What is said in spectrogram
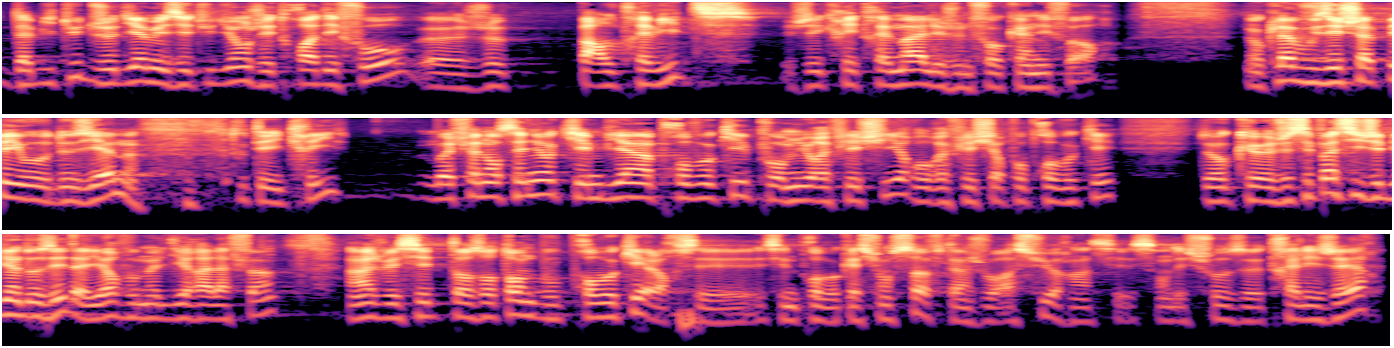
D'habitude, je dis à mes étudiants, j'ai trois défauts, euh, je parle très vite, j'écris très mal et je ne fais aucun effort. Donc là, vous échappez au deuxième, tout est écrit. Moi, je suis un enseignant qui aime bien provoquer pour mieux réfléchir ou réfléchir pour provoquer. Donc, euh, je ne sais pas si j'ai bien dosé, d'ailleurs, vous me le direz à la fin. Hein, je vais essayer de temps en temps de vous provoquer. Alors, c'est une provocation soft, hein, je vous rassure, hein, ce sont des choses très légères.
